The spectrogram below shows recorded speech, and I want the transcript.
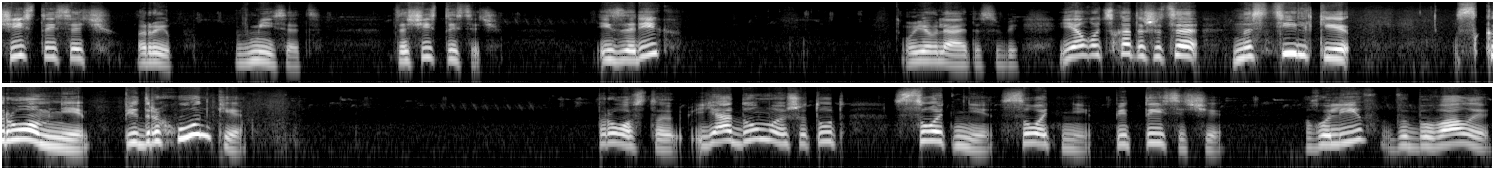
6 тисяч риб в місяць. Це 6 тисяч. І за рік, уявляєте собі, я хочу сказати, що це настільки скромні підрахунки. Просто я думаю, що тут сотні, сотні, під тисячі голів вибивали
